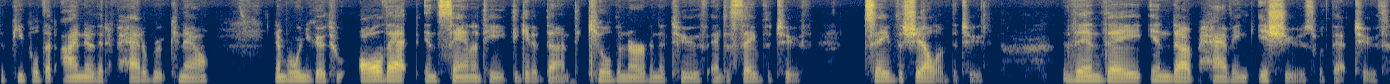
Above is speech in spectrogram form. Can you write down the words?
The people that I know that have had a root canal, number one, you go through all that insanity to get it done, to kill the nerve in the tooth and to save the tooth, save the shell of the tooth then they end up having issues with that tooth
